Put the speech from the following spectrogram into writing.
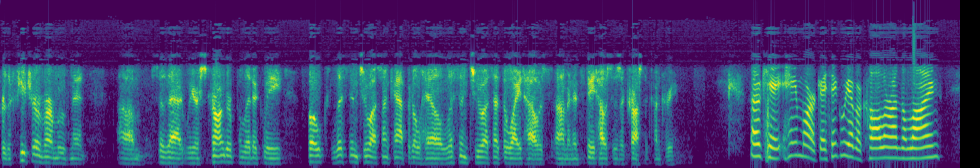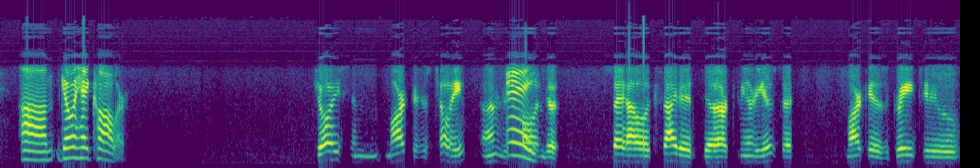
for the future of our movement, um, so that we are stronger politically, folks listen to us on Capitol Hill, listen to us at the White House, um, and at state houses across the country. Okay. Hey, Mark, I think we have a caller on the line. Um, go ahead, caller. Joyce and Mark, this is Tony. I'm just hey. calling to say how excited uh, our community is that Mark has agreed to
